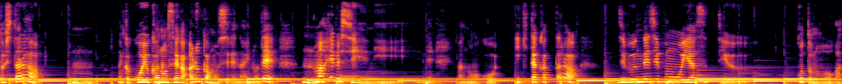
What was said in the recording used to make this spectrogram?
としたら、うん、なんかこういう可能性があるかもしれないので、うん、まあヘルシーにねあのこう生きたかったら自分で自分を癒すっていうことの方が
